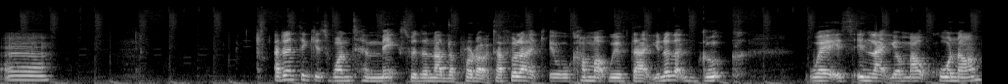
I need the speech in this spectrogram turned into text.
Uh, I don't think it's one to mix with another product. I feel like it will come up with that, you know that gook where it's in like your mouth corner. I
